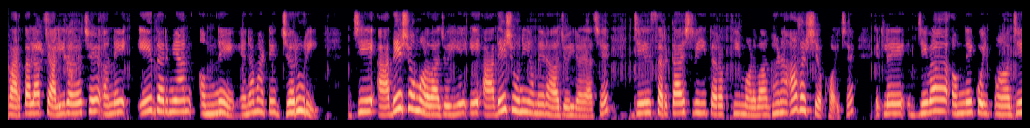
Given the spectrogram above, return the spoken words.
વાર્તાલાપ ચાલી રહ્યો છે અને એ દરમિયાન અમને એના માટે જરૂરી જે આદેશો મળવા જોઈએ એ આદેશોની અમે રાહ જોઈ રહ્યા છે. જે સરકારશ્રી તરફથી મળવા ઘણા આવશ્યક હોય છે. એટલે જેવા અમને કોઈ જે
